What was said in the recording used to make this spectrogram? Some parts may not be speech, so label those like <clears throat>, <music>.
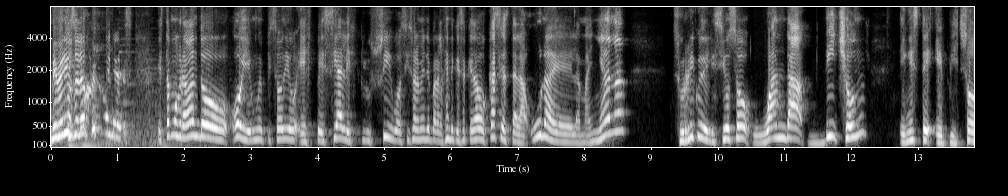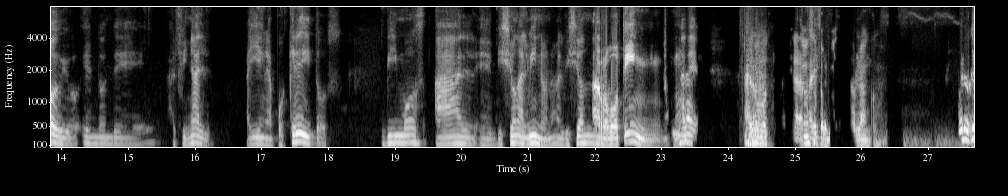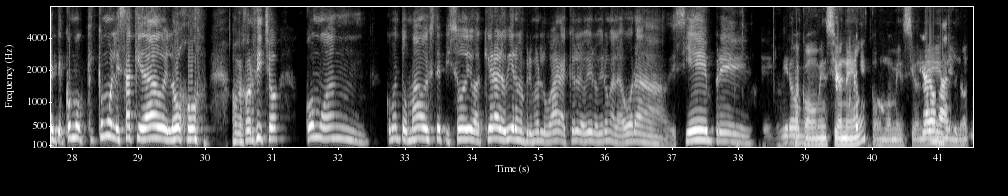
Bienvenidos a los Spoilers. Estamos grabando hoy un episodio especial, exclusivo, así solamente para la gente que se ha quedado casi hasta la una de la mañana. Su rico y delicioso Wanda Bichon en este episodio, en donde al final, ahí en la postcréditos, vimos al eh, Visión Albino, ¿no? Al Visión. A Robotín. ¿no? a la- al Claro, robot. Claro, blanco. Bueno, gente, ¿cómo, ¿cómo les ha quedado el ojo? <laughs> O mejor dicho, ¿cómo han, ¿cómo han tomado este episodio? ¿A qué hora lo vieron en primer lugar? ¿A qué hora lo vieron? ¿Lo vieron a la hora de siempre? Este, ¿Lo vieron? Ah, Como mencioné, como mencioné, en el not-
